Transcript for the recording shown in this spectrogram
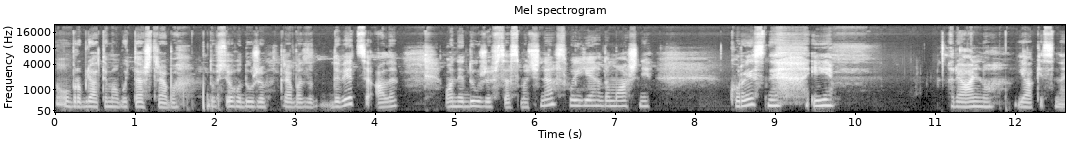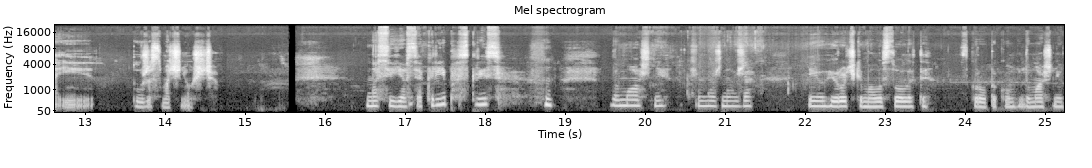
Ну, обробляти, мабуть, теж треба. До всього дуже треба дивитися, але вони дуже все смачне своє домашнє, корисне і реально якісне і дуже смачнюще. Насіявся кріп скрізь домашній, що можна вже і огірочки малосолити з кропиком, домашню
